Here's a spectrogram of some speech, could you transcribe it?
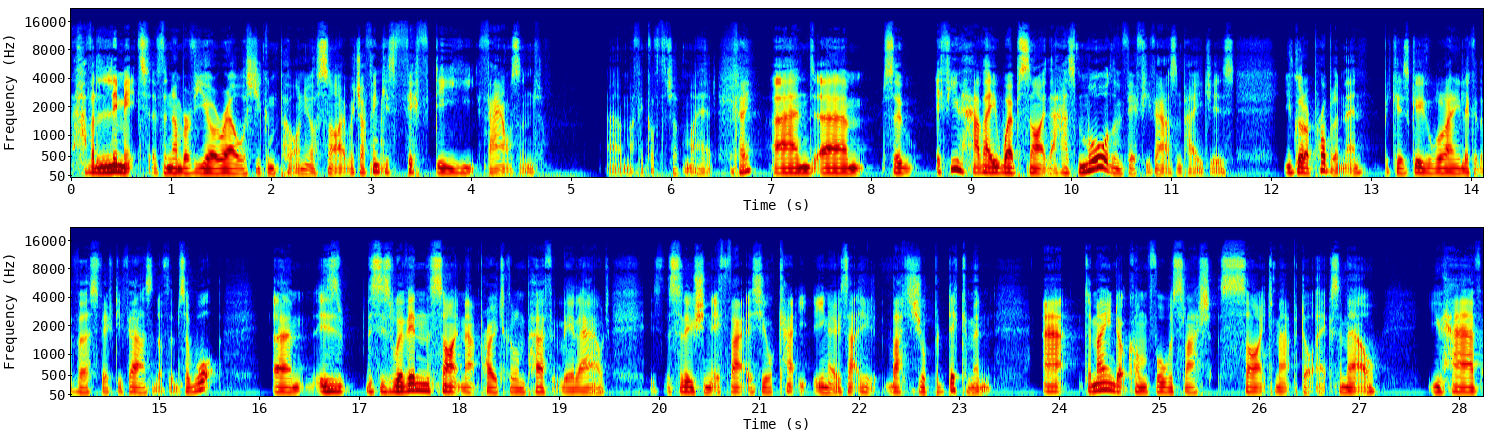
have a limit of the number of URLs you can put on your site, which I think is fifty thousand. Um, I think off the top of my head. Okay. And um, so if you have a website that has more than 50,000 pages, you've got a problem then because Google will only look at the first 50,000 of them. So what um, is this is within the sitemap protocol and perfectly allowed is the solution if that is your cat you know is that that is your predicament at domain.com forward slash sitemap.xml you have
